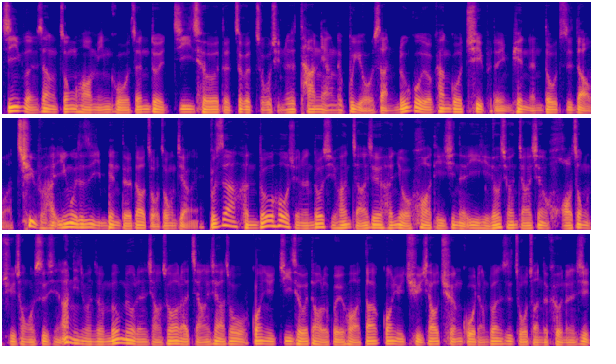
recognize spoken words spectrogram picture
基本上，中华民国针对机车的这个族群就是他娘的不友善。如果有看过 Cheap 的影片人都知道嘛，Cheap 还因为这支影片得到走中奖。诶，不是啊，很多候选人都喜欢讲一些很有话题性的议题，都喜欢讲一些哗众取宠的事情啊。你怎么怎么都没有人想说要来讲一下说关于机车道的规划，大关于取消全国两段式左转的可能性？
